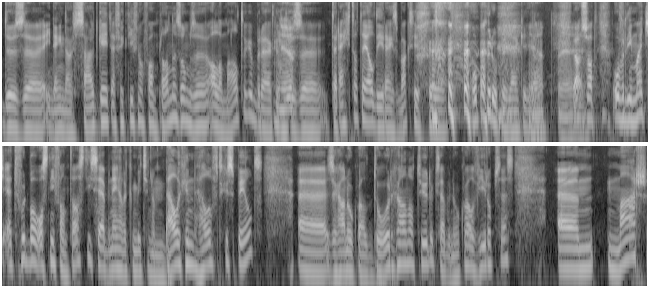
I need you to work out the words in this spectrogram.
Dus ik denk dat Southgate effectief nog van plan is om ze allemaal te gebruiken. Ja. Dus terecht dat hij al die rechtsbacks heeft opgeroepen, denk ik. Ja. Zwart. over die match, het voetbal was niet fantastisch. Ze hebben eigenlijk een beetje een Belgen-helft gespeeld. Ze gaan ook wel doorgaan natuurlijk. Ze hebben ook wel 4 op 6. Ehm, maar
